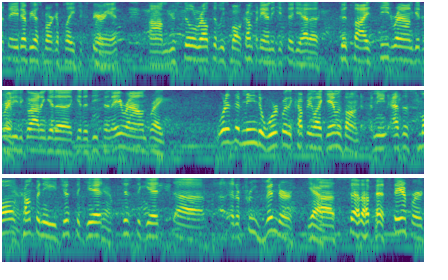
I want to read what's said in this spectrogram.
at the AWS Marketplace experience. Um, you're still a relatively small company. I think you said you had a good sized seed round, getting Yeah. ready to go out and get a, get a decent A round. Right. What does it mean to work with a company like Amazon? I mean, as a small Yeah. company, just to get Yeah. just to get uh, an approved vendor Yeah. uh, set up at Stanford,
